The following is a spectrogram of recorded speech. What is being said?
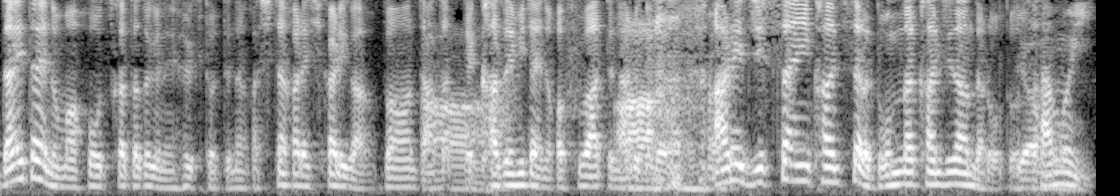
大体の魔法を使った時のエフェクトってなんか下から光がバーンと当たって風みたいのがふわってなるけど、あれ実際に感じたらどんな感じなんだろうと寒い。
